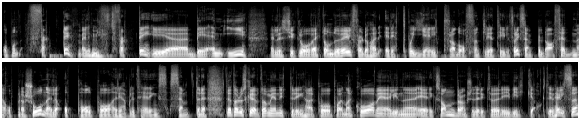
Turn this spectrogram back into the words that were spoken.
opp mot 40, eller minst 40 i eh, BMI, eller sykelig overvekt om du vil, før du har rett på hjelp fra det offentlige til f.eks. da fedmeoperasjon eller opphold på rehabiliteringssenteret. Dette har du skrevet om i en ytring her på, på NRK med Eline Eriksson, bransjedirektør i Virke aktiv helse,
